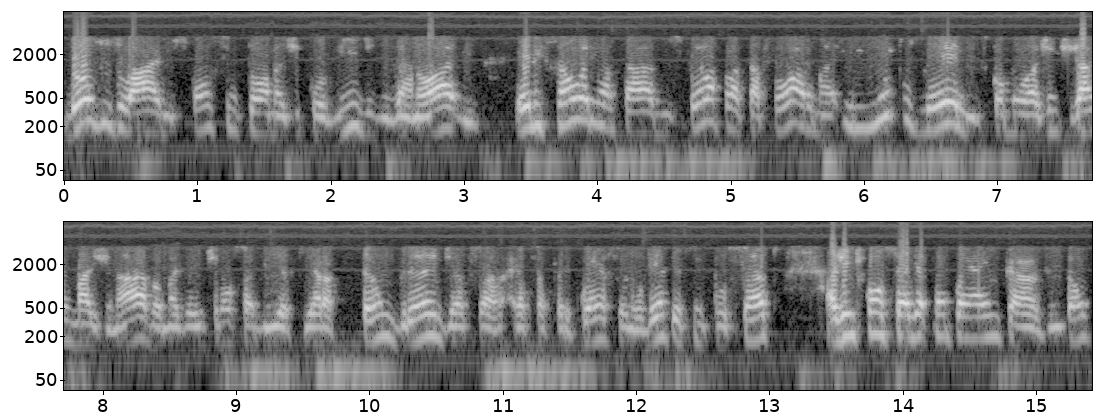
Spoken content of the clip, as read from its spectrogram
dos usuários com sintomas de Covid-19 eles são orientados pela plataforma e muitos deles, como a gente já imaginava, mas a gente não sabia que era tão grande essa, essa frequência, 95%, a gente consegue acompanhar em casa. Então,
